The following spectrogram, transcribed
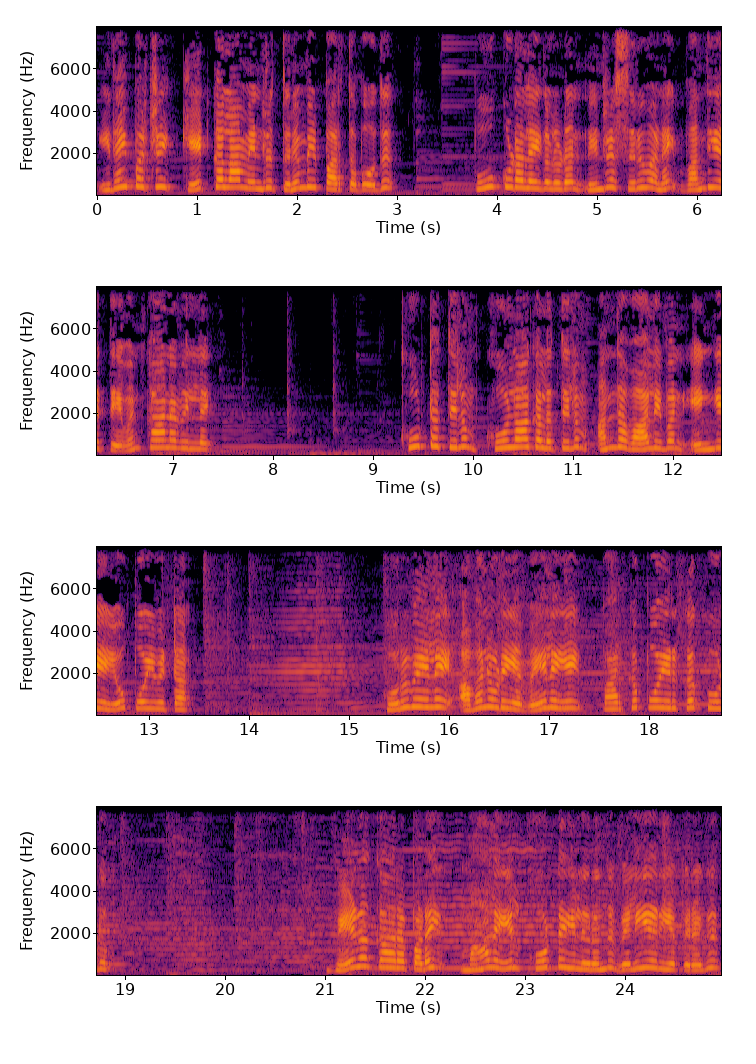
இதை பற்றி கேட்கலாம் என்று திரும்பி பார்த்தபோது பூக்குடலைகளுடன் நின்ற சிறுவனை வந்தியத்தேவன் காணவில்லை. கூட்டத்திலும் கோலாகலத்திலும் அந்த வாலிபன் எங்கேயோ போய்விட்டான். ஒருவேளை அவனுடைய வேலையை பார்க்க போயிருக்க கூடும். வேளக்கார படை மாலையில் கோட்டையிலிருந்து வெளியேறிய பிறகு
